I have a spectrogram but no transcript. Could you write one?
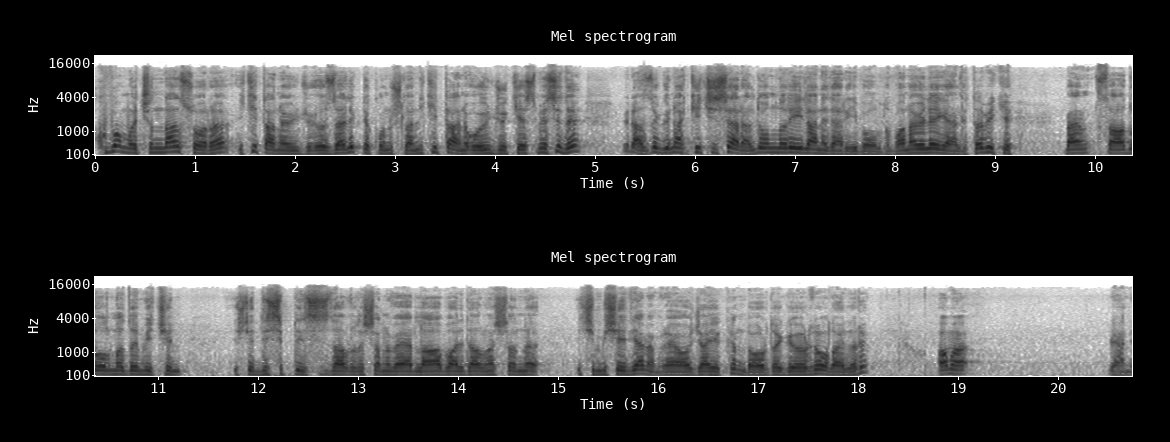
kupa maçından sonra iki tane oyuncu özellikle konuşulan iki tane oyuncuyu kesmesi de biraz da günah keçisi herhalde onları ilan eder gibi oldu. Bana öyle geldi. Tabii ki ben sahada olmadığım için işte disiplinsiz davranışlarını veya laubali davranışlarını için bir şey diyemem. Rea Hoca yakın da orada gördü olayları. Ama yani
